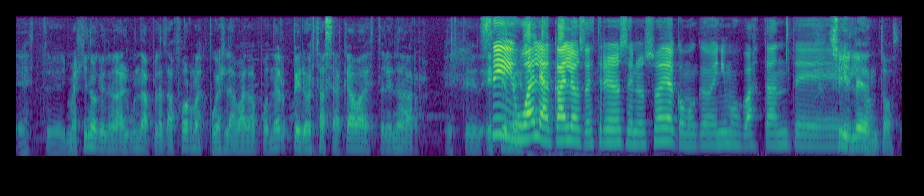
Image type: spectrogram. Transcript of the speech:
Este, imagino que en alguna plataforma después la van a poner, pero esta se acaba de estrenar. Este, Sí, este igual acá los estrenos en Ushuaia como que venimos bastante... Sí, lentos.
